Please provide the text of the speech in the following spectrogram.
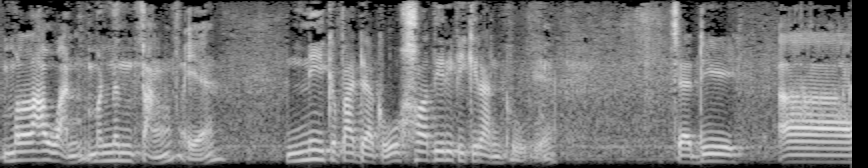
melawan menentang ya ni kepadaku khotiri pikiranku ya. Jadi uh,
